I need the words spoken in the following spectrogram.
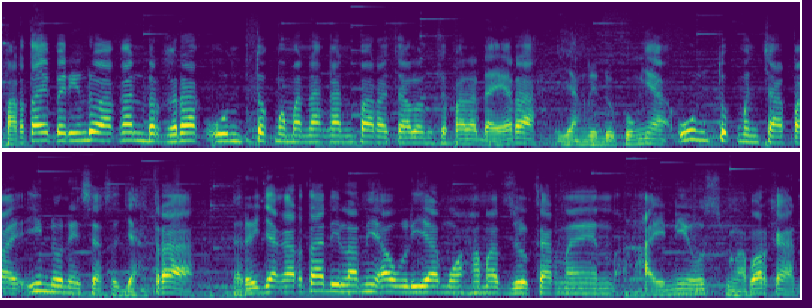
Partai Perindo akan bergerak untuk memenangkan para calon kepala daerah yang didukungnya untuk mencapai Indonesia sejahtera. Dari Jakarta, Dilami Aulia Muhammad Zulkarnain, iNews melaporkan.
